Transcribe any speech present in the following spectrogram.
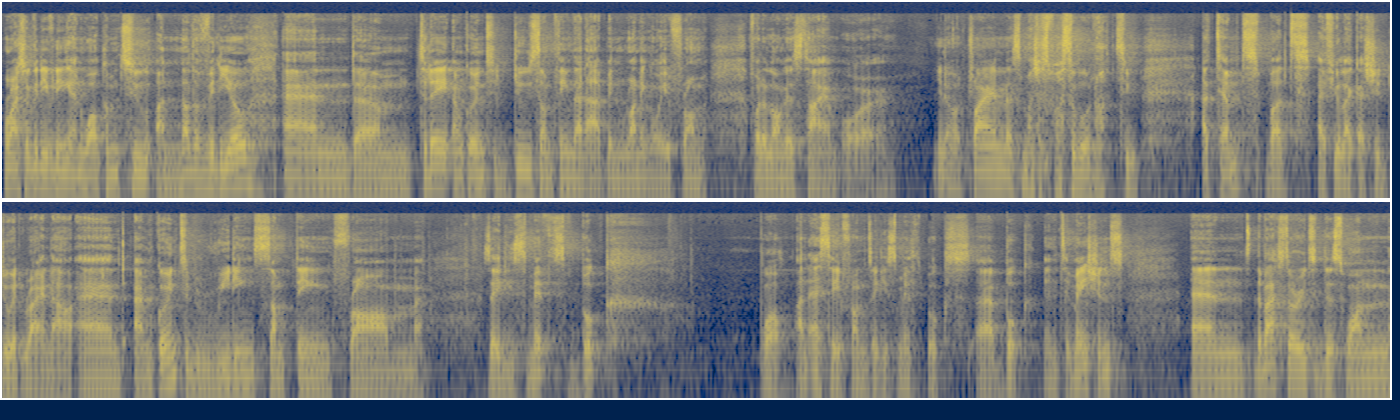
All right, so good evening and welcome to another video. And um, today I'm going to do something that I've been running away from for the longest time, or, you know, trying as much as possible not to attempt, but I feel like I should do it right now. And I'm going to be reading something from Zadie Smith's book, well, an essay from Zadie Smith's book's uh, book, Intimations. And the backstory to this one,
